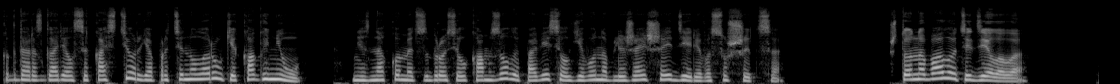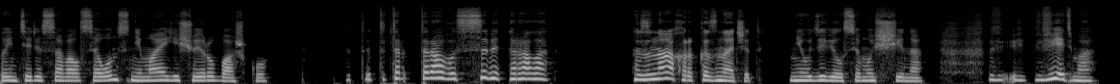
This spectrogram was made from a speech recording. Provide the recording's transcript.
Когда разгорелся костер, я протянула руки к огню. Незнакомец сбросил камзол и повесил его на ближайшее дерево сушиться. «Что на болоте делала?» — поинтересовался он, снимая еще и рубашку. «Травы собирала». «Знахарка, значит», — не удивился мужчина. «Ведьма»,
